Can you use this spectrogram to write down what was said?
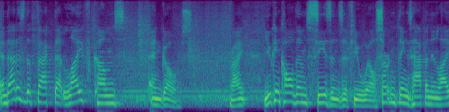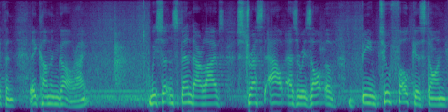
And that is the fact that life comes and goes, right? You can call them seasons, if you will. Certain things happen in life and they come and go, right? We shouldn't spend our lives stressed out as a result of being too focused on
